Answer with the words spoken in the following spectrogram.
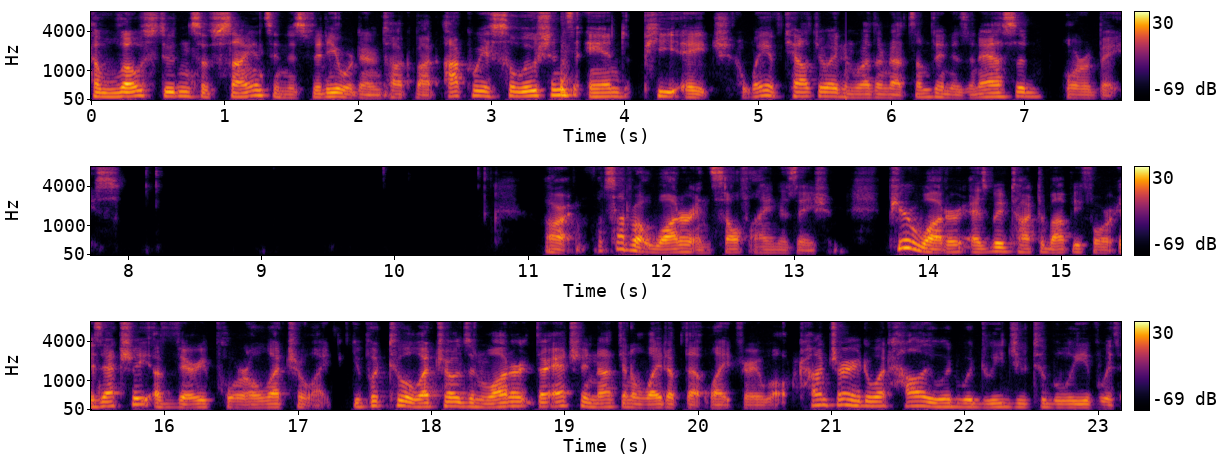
Hello students of science. In this video we're going to talk about aqueous solutions and pH, a way of calculating whether or not something is an acid or a base. Alright, let's talk about water and self-ionization. Pure water, as we've talked about before, is actually a very poor electrolyte. You put two electrodes in water, they're actually not going to light up that light very well, contrary to what Hollywood would lead you to believe with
